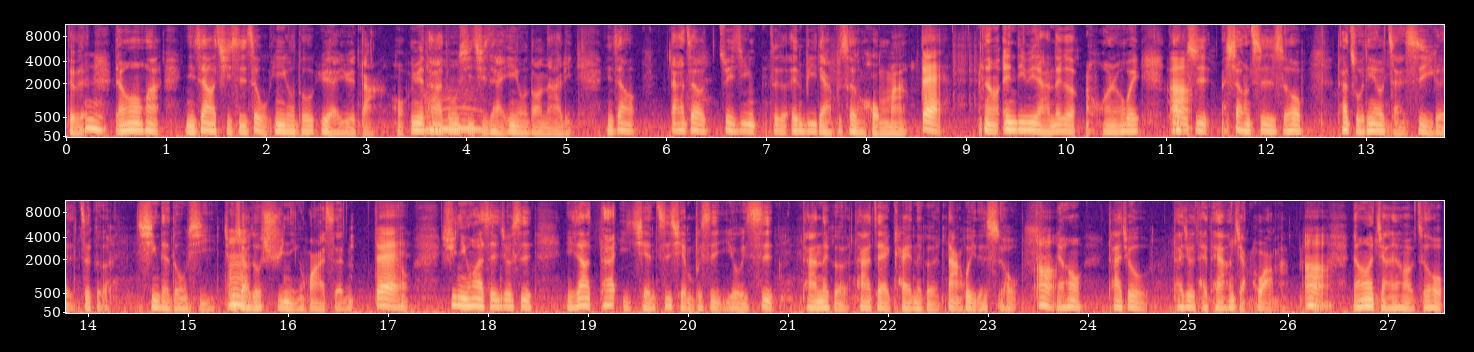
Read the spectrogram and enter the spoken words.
对不对？然后的话，你知道其实这种应用都越来越大，哦，因为它的东西其实还应用到哪里？哦、你知道，大家知道最近这个 NVIDIA 不是很红吗？对。然后 NVIDIA 那个黄仁辉，他是上次的时候，他昨天有展示一个这个新的东西，就叫做虚拟化身。嗯、对，虚拟化身就是你知道，他以前之前不是有一次，他那个他在开那个大会的时候，嗯，然后他就他就在台上讲话嘛，嗯，然后讲好之后，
